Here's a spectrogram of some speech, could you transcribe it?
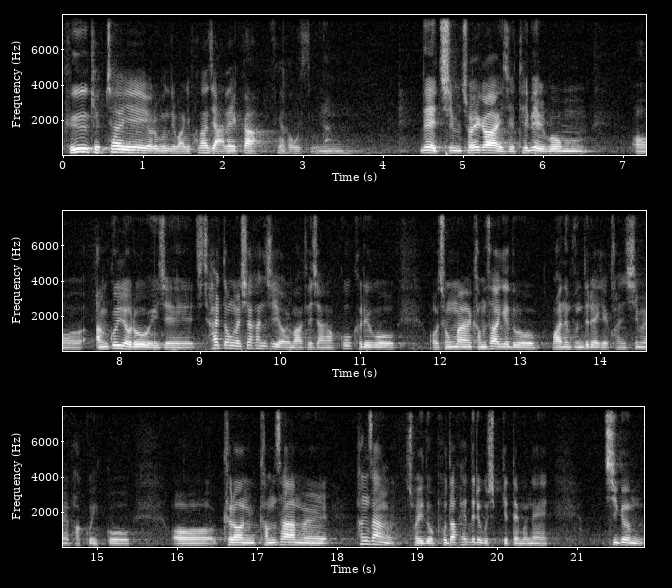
그 갭 차이에 여러분들이 많이 반하지 않을까 생각하고 있습니다. 네, 지금 저희가 이제 데뷔 앨범 어, 안굴려로 이제 활동을 시작한 지 얼마 되지 않았고 그리고 어, 정말 감사하게도 많은 분들에게 관심을 받고 있고 어, 그런 감사함을 항상 저희도 보답해드리고 싶기 때문에 지금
